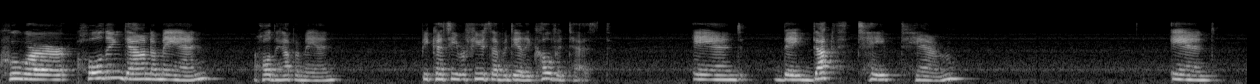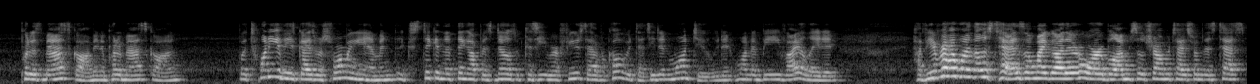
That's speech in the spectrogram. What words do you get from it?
who were holding down a man, holding up a man, because he refused to have a daily COVID test. And they duct taped him and put his mask on. He didn't put a mask on. But 20 of these guys were swarming him and like, sticking the thing up his nose because he refused to have a COVID test. He didn't want to. He didn't want to be violated. Have you ever had one of those tests? Oh my God, they're horrible. I'm still traumatized from this test.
